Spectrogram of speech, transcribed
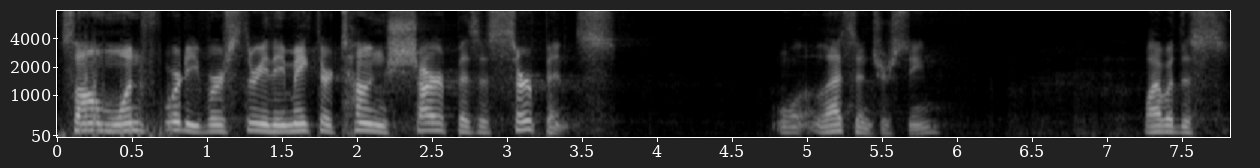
Psalm 140, verse 3 they make their tongue sharp as a serpent's. Well, that's interesting. Why would, this,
